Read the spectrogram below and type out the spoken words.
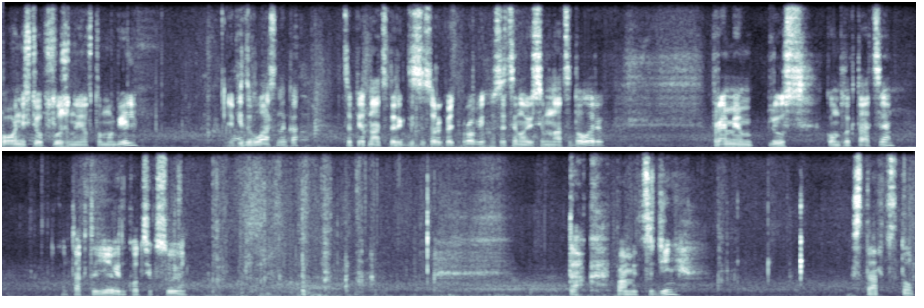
Повністю обслужений автомобіль від власника. Це 15 рік 245 пробігу за ціною 17 доларів. Преміум плюс комплектація. Контакти є, він код фіксує. Так, пам'ять сидінь. Старт, стоп.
